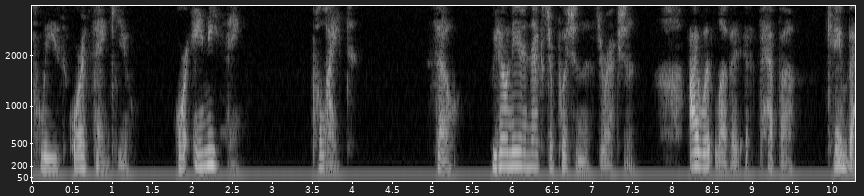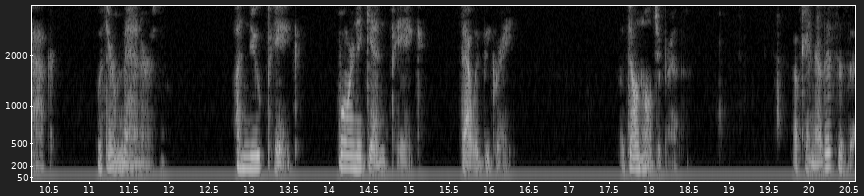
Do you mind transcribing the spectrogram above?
please or thank you or anything polite. So, we don't need an extra push in this direction. I would love it if Peppa came back with her manners. A new pig, born again pig. That would be great. But don't hold your breath. Okay, now this is a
